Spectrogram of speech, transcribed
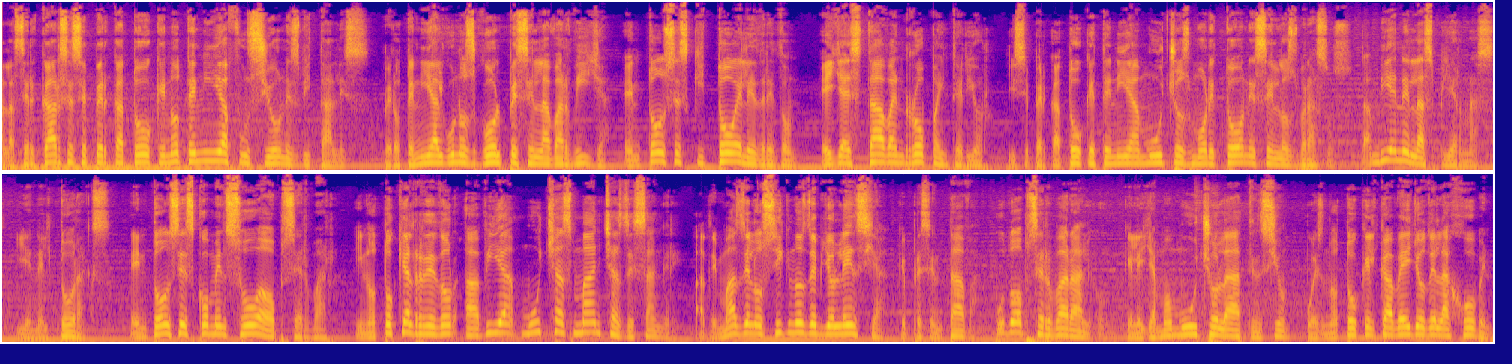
al acercarse se percató que no tenía funciones vitales, pero tenía algunos golpes en la barbilla. Entonces quitó el edredón. Ella estaba en ropa interior y se percató que tenía muchos moretones en los brazos, también en las piernas y en el tórax. Entonces comenzó a observar y notó que alrededor había muchas manchas de sangre. Además de los signos de violencia que presentaba, pudo observar algo que le llamó mucho la atención, pues notó que el cabello de la joven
